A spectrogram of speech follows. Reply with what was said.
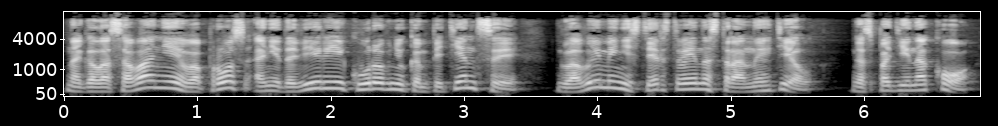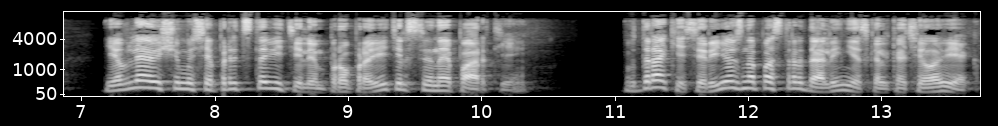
на голосование вопрос о недоверии к уровню компетенции главы Министерства иностранных дел, господина Ко, являющемуся представителем проправительственной партии. В драке серьезно пострадали несколько человек.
